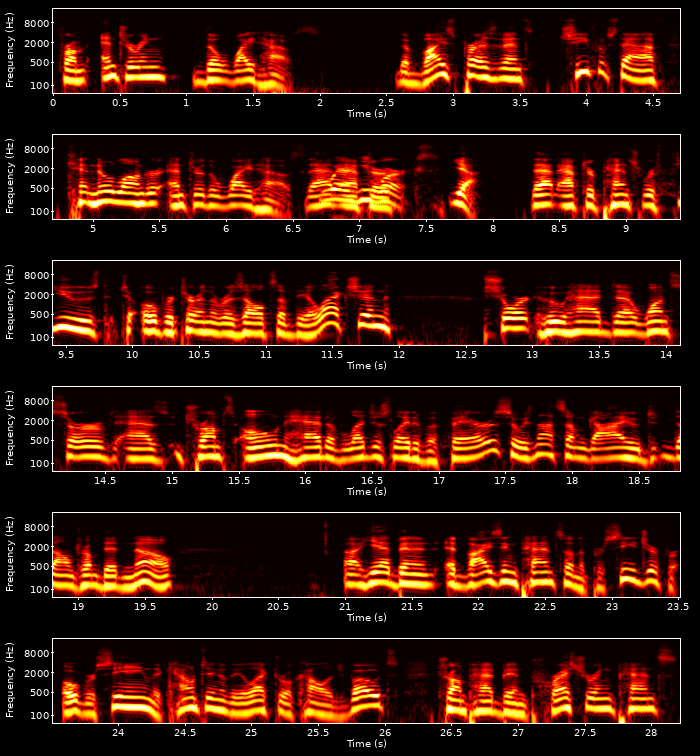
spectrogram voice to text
from entering the White House. The vice president's chief of staff can no longer enter the White House. That Where after, he works. Yeah, that after Pence refused to overturn the results of the election. Short, who had uh, once served as Trump's own head of legislative affairs, so he's not some guy who Donald Trump didn't know. Uh, he had been advising Pence on the procedure for overseeing the counting of the Electoral College votes. Trump had been pressuring Pence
